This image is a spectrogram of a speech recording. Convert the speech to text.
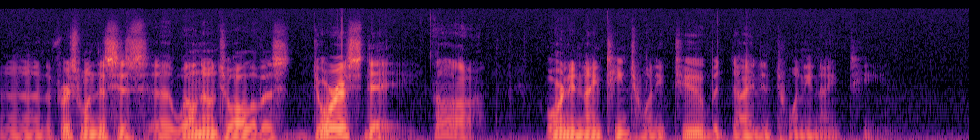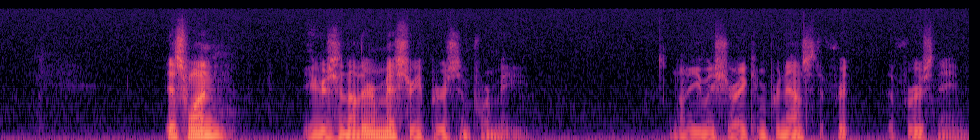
Uh, the first one, this is uh, well known to all of us Doris Day, Ah, born in 1922 but died in 2019. This one, here's another mystery person for me. I'm not even sure I can pronounce the frit, the first name.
